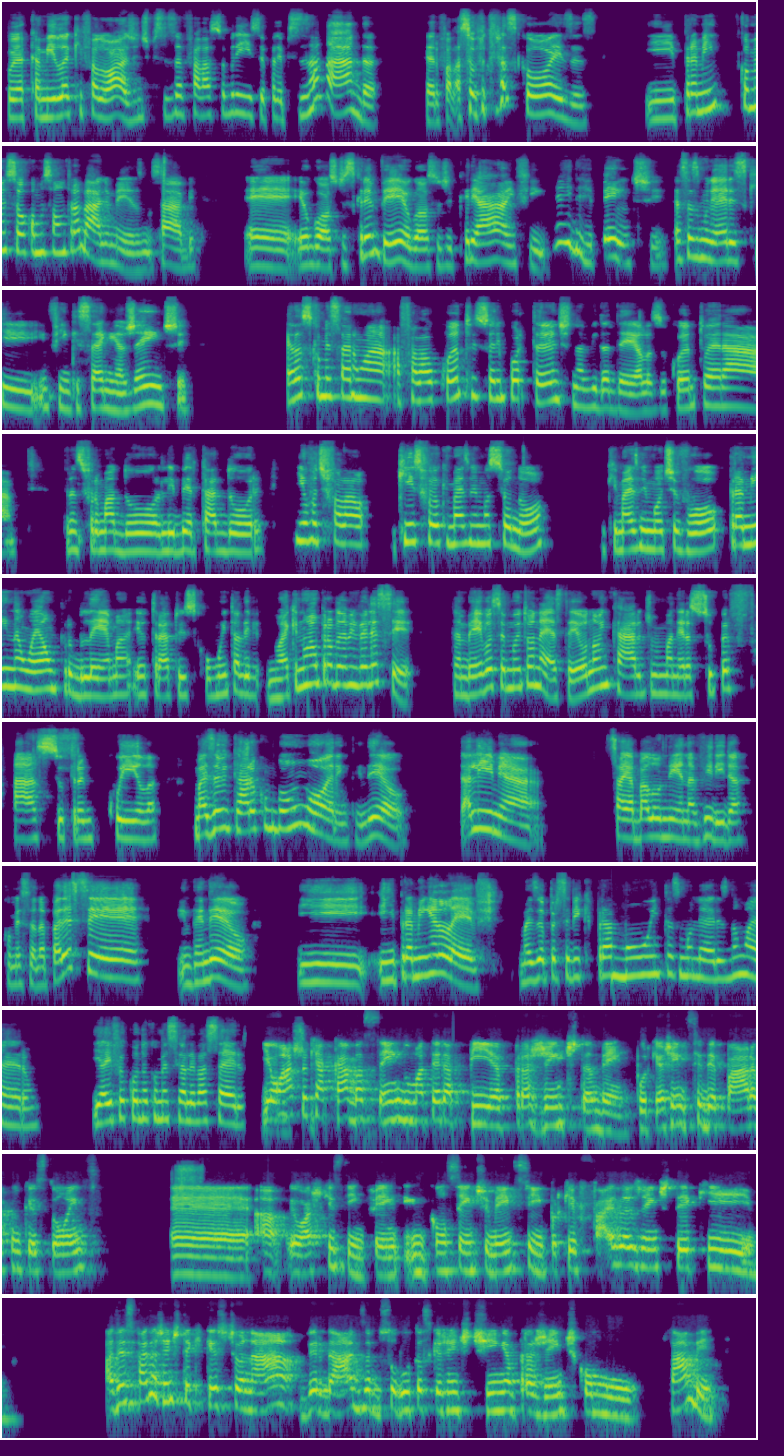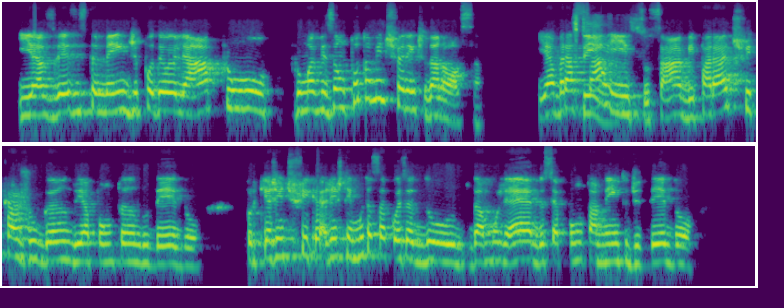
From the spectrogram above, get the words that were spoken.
foi a Camila que falou: ah, a gente precisa falar sobre isso. Eu falei: precisa nada, quero falar sobre outras coisas. E para mim começou como só um trabalho mesmo, sabe? É, eu gosto de escrever, eu gosto de criar, enfim. E aí, de repente, essas mulheres que, enfim, que seguem a gente, elas começaram a, a falar o quanto isso era importante na vida delas, o quanto era transformador, libertador. E eu vou te falar que isso foi o que mais me emocionou, o que mais me motivou. Para mim não é um problema, eu trato isso com muita não é que não é um problema envelhecer. Também vou ser muito honesta, eu não encaro de uma maneira super fácil, tranquila, Mas eu encaro com bom humor, entendeu? Tá ali minha saia balonena, virilha começando a aparecer, entendeu? E, e para mim é leve, mas eu percebi que para muitas mulheres não eram. E aí foi quando eu comecei a levar a sério. E eu acho que acaba sendo uma terapia para a gente também, porque a gente se depara com questões. É, ah, eu acho que sim, inconscientemente sim, porque faz a gente ter que. Às vezes faz a gente ter que questionar verdades absolutas que a gente tinha para gente como, sabe? E às vezes também de poder olhar para um, uma visão totalmente diferente da nossa. E abraçar Sim. isso, sabe? Parar de ficar julgando e apontando o dedo, porque a gente fica, a gente tem muito essa coisa do, da mulher, desse apontamento de dedo.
